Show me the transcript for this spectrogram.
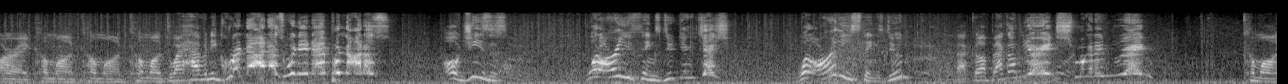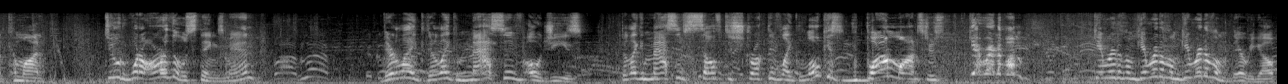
All right, come on, come on, come on. Do I have any granadas? We need empanadas! Oh, Jesus. What are you things, dude? Just... What are these things, dude? Back up, back up. Come on, come on. Dude, what are those things, man? They're like, they're like massive, oh geez. They're like massive self-destructive, like locust bomb monsters. Get rid of them! Get rid of them, get rid of them, get rid of them. There we go.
